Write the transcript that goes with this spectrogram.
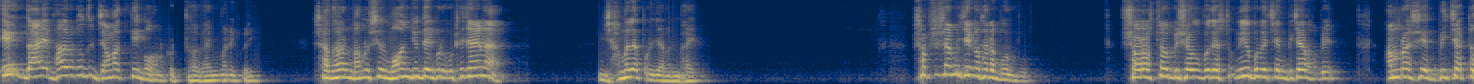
এই দায় ভার কিন্তু জামাতকেই বহন করতে হবে, আমি মনে করি। সাধারণ মানুষের মন যদি একবার উঠে যায় না, ঝামেলা পড়ে যাবেন ভাই। সবশেষে আমি যে কথাটা বলব, স্বরাষ্ট্র বিষয়ক উপদেষ্টা, উনিও বলেছেন বিচার হবে। আমরা সেই বিচারটা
